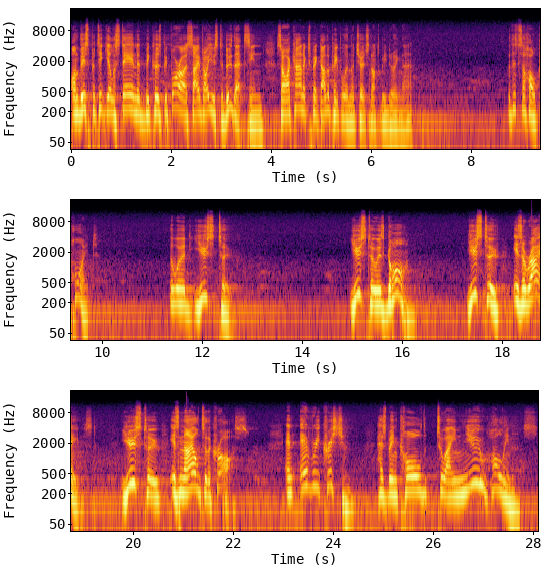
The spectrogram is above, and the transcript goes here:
on this particular standard because before I was saved, I used to do that sin. So I can't expect other people in the church not to be doing that. But that's the whole point. The word used to Used to is gone. Used to is erased. Used to is nailed to the cross. And every Christian has been called to a new holiness.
